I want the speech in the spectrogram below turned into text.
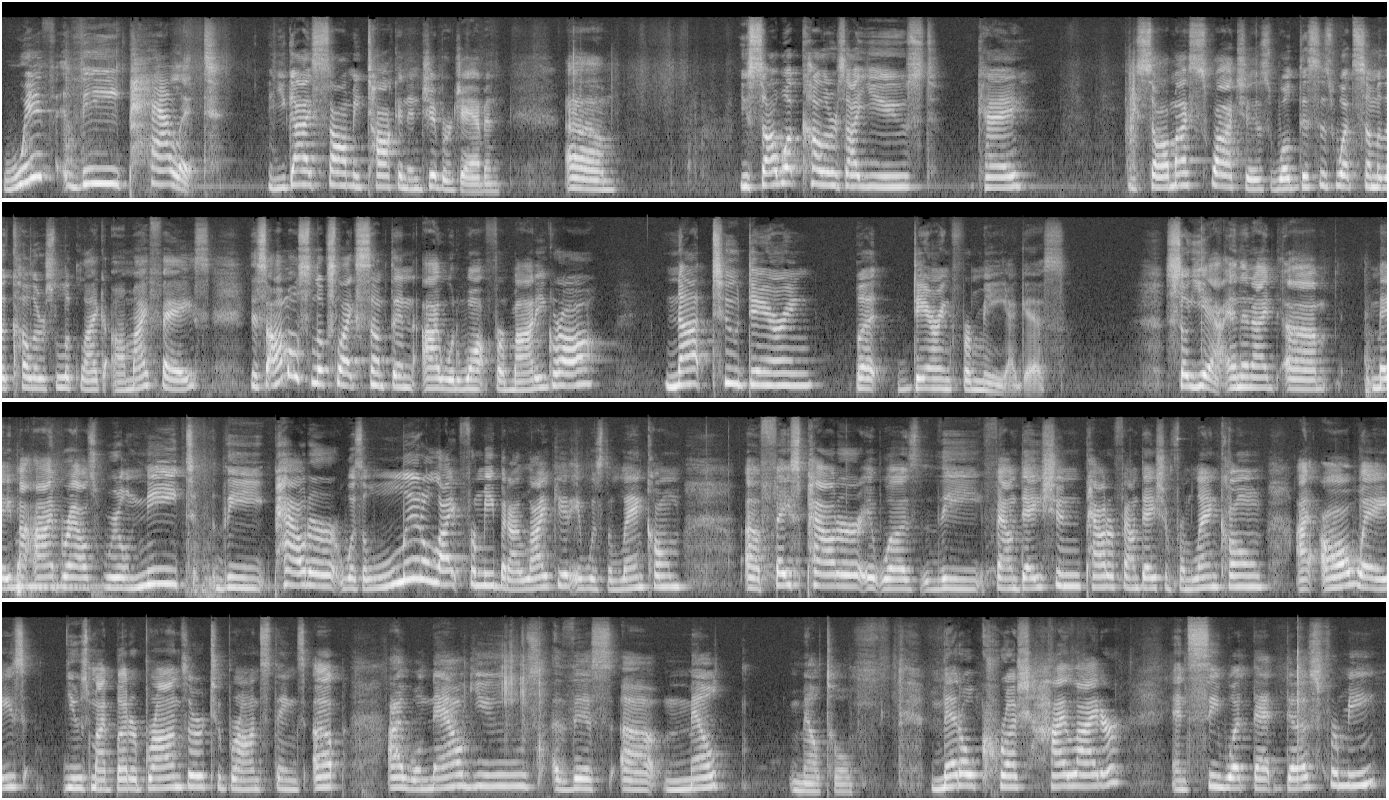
with the palette, and you guys saw me talking and jibber jabbing. Um, you saw what colors I used, okay? You saw my swatches. Well, this is what some of the colors look like on my face. This almost looks like something I would want for Mardi Gras. Not too daring, but daring for me, I guess. So yeah, and then I um, made my eyebrows real neat. The powder was a little light for me, but I like it. It was the Lancome uh, face powder. It was the foundation, powder foundation from Lancome. I always use my butter bronzer to bronze things up. I will now use this uh, melt, meltal, Metal Crush Highlighter and see what that does for me.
